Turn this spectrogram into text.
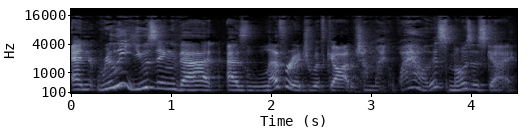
and really using that as leverage with God, which I'm like, wow, this Moses guy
